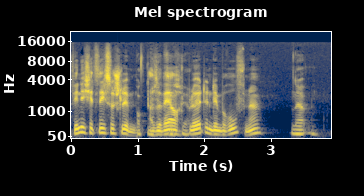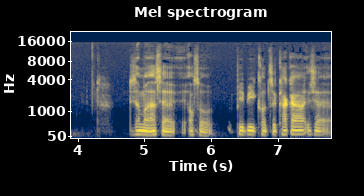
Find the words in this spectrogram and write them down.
Finde ich jetzt nicht so schlimm. Bock Also wäre auch ja. blöd in dem Beruf, ne? Ja. Ich sag mal, hast ja auch so Pipi, Kotze, Kaka ist ja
